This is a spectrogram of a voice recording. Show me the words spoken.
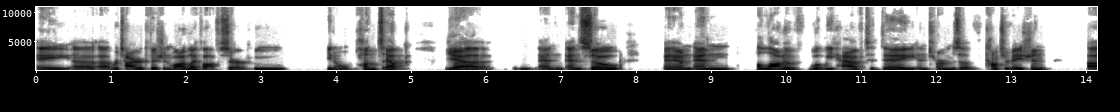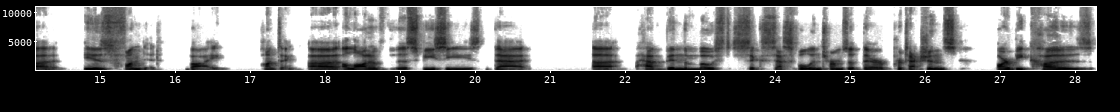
a, a, retired fish and wildlife officer who you know hunts elk. Yeah, uh, and and so and and a lot of what we have today in terms of conservation uh, is funded by hunting. Uh, a lot of the species that uh, have been the most successful in terms of their protections are because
